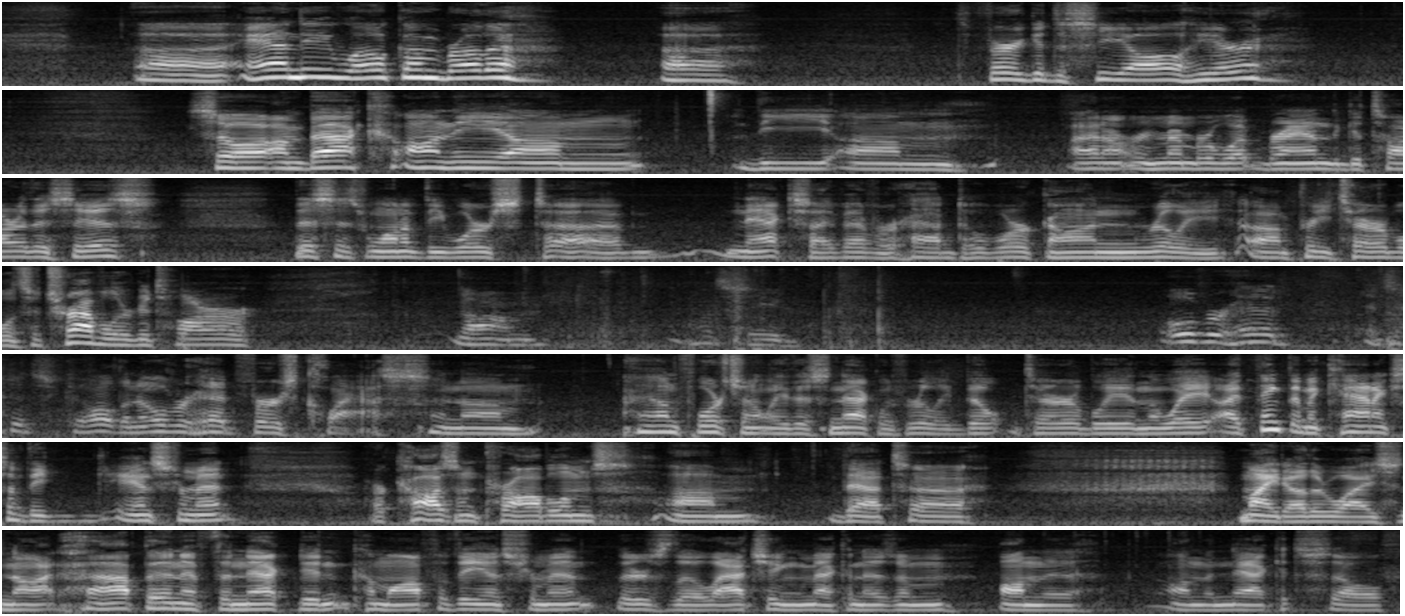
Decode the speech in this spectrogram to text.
uh, Andy, welcome, brother. Uh, it's very good to see you all here. So I'm back on the um, the um, I don't remember what brand guitar this is. This is one of the worst uh, necks I've ever had to work on. Really um, pretty terrible. It's a Traveler guitar. Um, let's see. Overhead. It's, it's, called an overhead first class, and um, unfortunately, this neck was really built terribly. And the way I think the mechanics of the instrument are causing problems um, that. Uh, might otherwise not happen if the neck didn't come off of the instrument. There's the latching mechanism on the on the neck itself.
